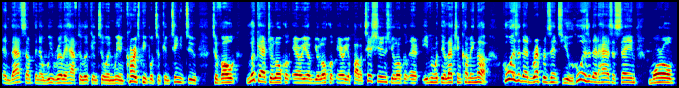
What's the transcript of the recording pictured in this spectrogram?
And that's something that we really have to look into. And we encourage people to continue to, to vote. Look at your local area, your local area politicians, your local, even with the election coming up. Who is it that represents you? Who is it that has the same moral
